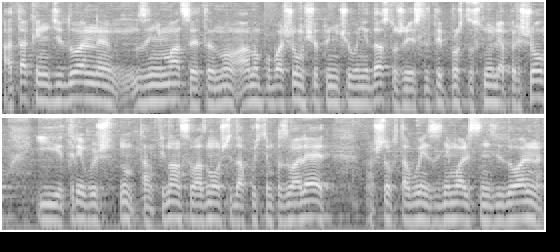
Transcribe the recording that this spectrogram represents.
А так индивидуально заниматься, это, ну, оно по большому счету ничего не даст уже, если ты просто с нуля пришел и требуешь, ну, там, финансовые возможности, допустим, позволяет, чтобы с тобой занимались индивидуально.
